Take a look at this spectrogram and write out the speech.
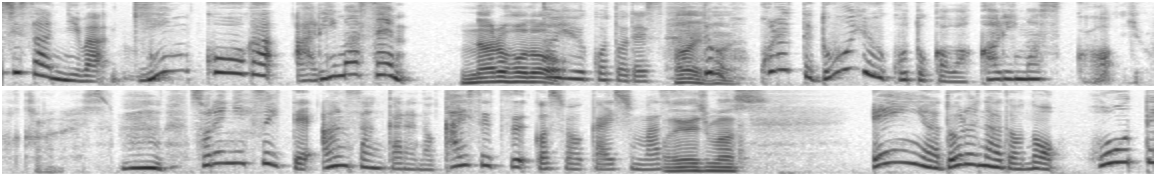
資産には銀行がありませんなるほど。ということです。はいはい、でもこれってどういうことかわかりますか？いやわからないです。うん、それについてアンさんからの解説ご紹介します。お願いします。円やドルなどの法定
